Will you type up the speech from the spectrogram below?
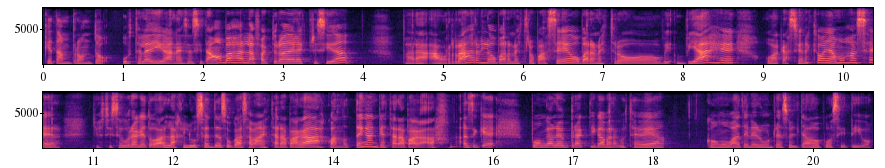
que tan pronto usted le diga, necesitamos bajar la factura de electricidad para ahorrarlo para nuestro paseo, para nuestro viaje o vacaciones que vayamos a hacer, yo estoy segura que todas las luces de su casa van a estar apagadas cuando tengan que estar apagadas. Así que póngalo en práctica para que usted vea cómo va a tener un resultado positivo.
